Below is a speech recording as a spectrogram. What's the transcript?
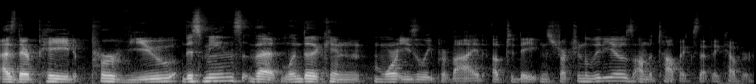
as they're paid per view. This means that Lynda can more easily provide up to date instructional videos on the topics that they cover.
